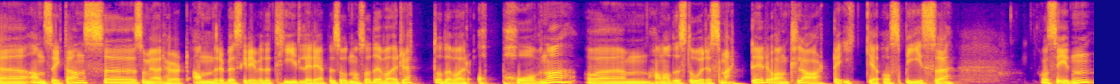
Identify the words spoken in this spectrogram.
Eh, ansiktet hans, eh, som vi har hørt andre beskrive det tidligere i episoden også, det var rødt og det var opphovna, og eh, han hadde store smerter, og han klarte ikke å spise. Og siden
